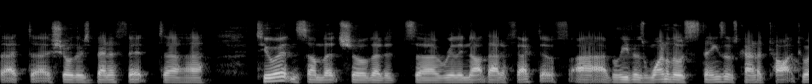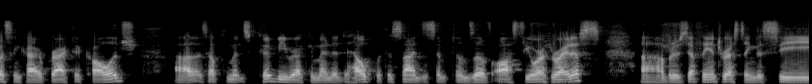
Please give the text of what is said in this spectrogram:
that uh, show there's benefit to it, and some that show that it's really not that effective. I believe is one of those things that was kind of taught to us in chiropractic college. Uh, that supplements could be recommended to help with the signs and symptoms of osteoarthritis, uh, but it's definitely interesting to see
